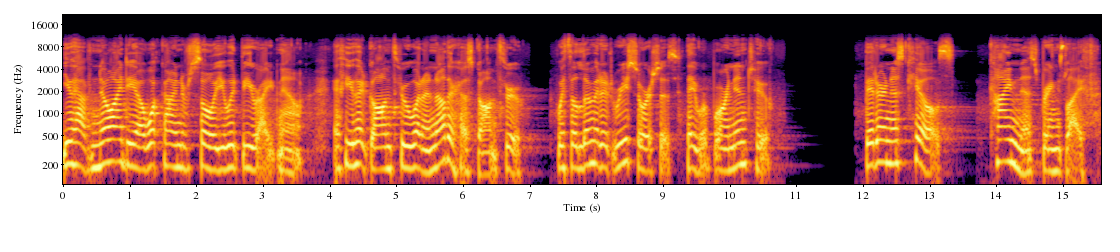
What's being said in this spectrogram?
You have no idea what kind of soul you would be right now if you had gone through what another has gone through with the limited resources they were born into. Bitterness kills, kindness brings life.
